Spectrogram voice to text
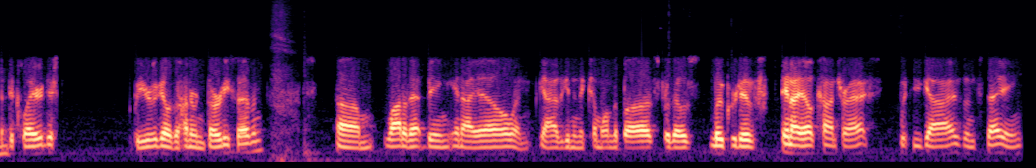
that declared this. A couple years ago, it was 137. Um, a lot of that being NIL and guys getting to come on the buzz for those lucrative NIL contracts with you guys and staying.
